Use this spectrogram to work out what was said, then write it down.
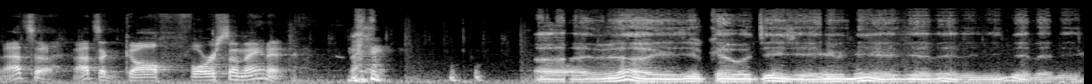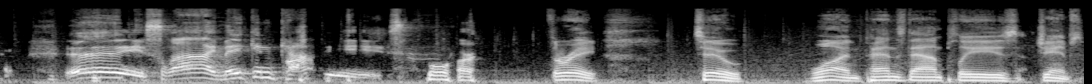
that's a that's a golf foursome, ain't it? Uh, Hey, Sly, making copies. Four, three, two, one. Pens down, please. James.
